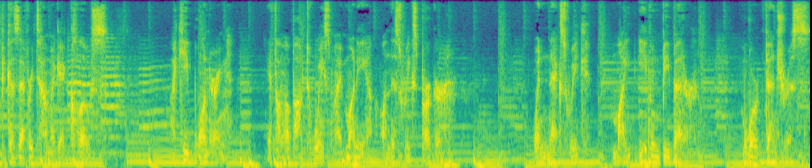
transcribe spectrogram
Because every time I get close, I keep wondering if I'm about to waste my money on this week's burger. When next week might even be better, more adventurous,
